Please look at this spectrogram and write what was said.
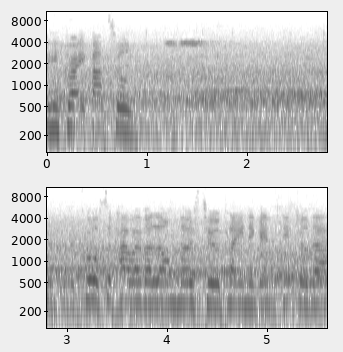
be a great battle. Over the course of however long those two are playing against each other,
